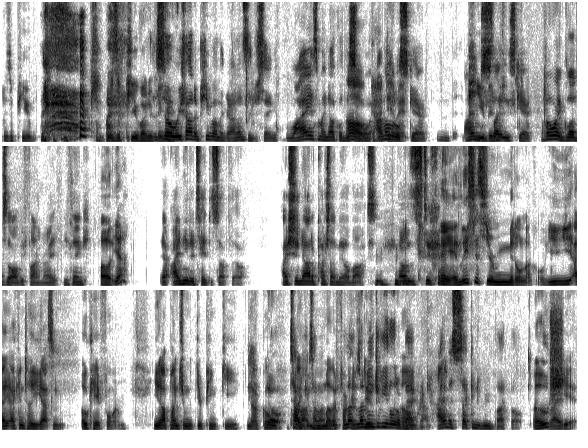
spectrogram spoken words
There's a pube. There's a pube on your finger. so we found a pube on the ground. That's interesting. Why is my knuckle this Oh, swollen? I'm a little it. scared. I'm slightly scared. If I wear gloves though, I'll be fine, right? You think? Uh, yeah. Yeah, I need to tape this up though. I should not have punched that mailbox. That was stupid. hey, at least it's your middle knuckle. You, you I, I can tell you got some okay form. You're not punching with your pinky knuckle. no, time like out, time out. motherfuckers Let, let me give you a little Oh background. I'm a second degree black belt. oh right? shit.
